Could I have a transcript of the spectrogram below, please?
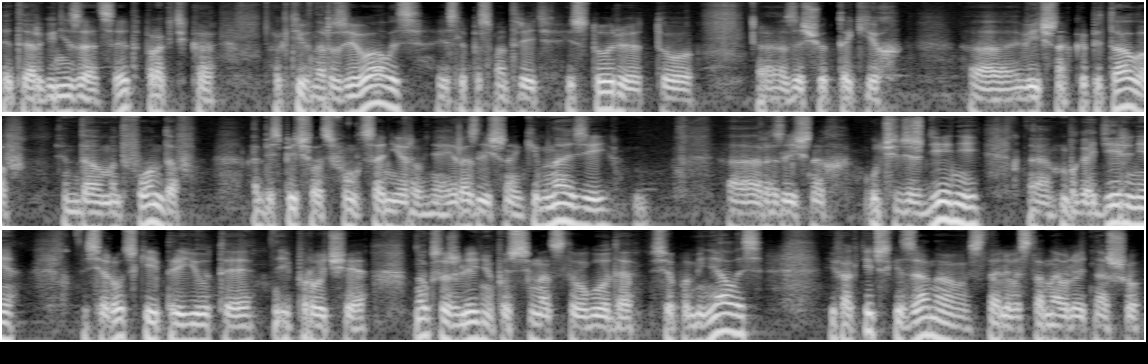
этой организации. Эта практика активно развивалась. Если посмотреть историю, то э, за счет таких э, вечных капиталов, эндаумент фондов обеспечилось функционирование и различных гимназий, различных учреждений, э, богадельни, сиротские приюты и прочее. Но, к сожалению, после 2017 года все поменялось, и фактически заново стали восстанавливать нашу,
